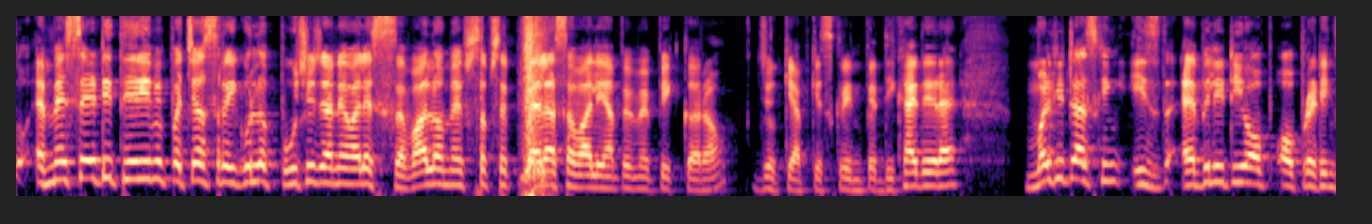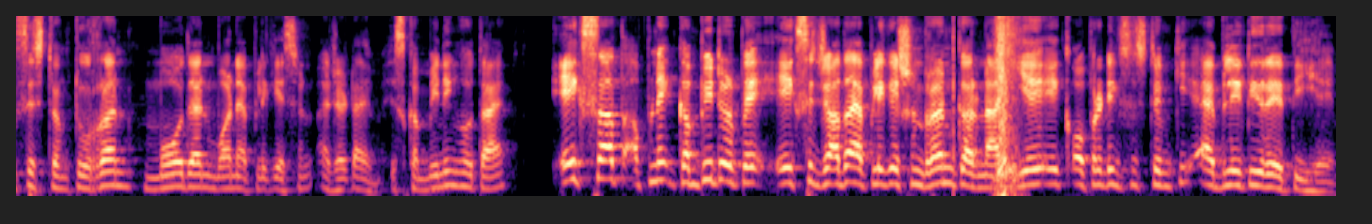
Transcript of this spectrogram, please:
तो एम एस थेरी में 50 रेगुलर पूछे जाने वाले सवालों में सबसे पहला सवाल यहाँ पे मैं पिक कर रहा हूँ, जो कि आपकी स्क्रीन पे दिखाई दे रहा है। Multitasking is the ability of operating system to run more than one application at a time इसका मीनिंग होता है एक साथ अपने कंप्यूटर पे एक से ज़्यादा एप्लीकेशन रन करना ये एक ऑपरेटिंग सिस्टम की एबिलिटी रहती है।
